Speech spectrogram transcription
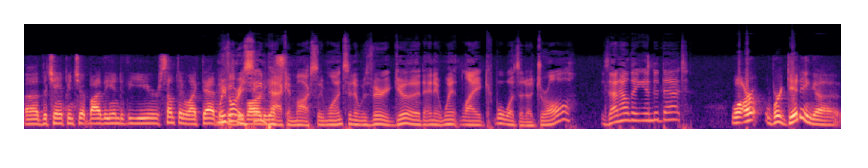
uh, the championship by the end of the year, something like that. We've already seen got- Pac and Moxley once, and it was very good, and it went like, what was it, a draw? Is that how they ended that? Well, our, we're getting a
